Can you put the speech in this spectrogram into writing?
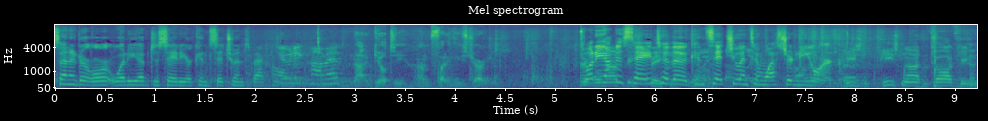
Senator Ortt, what do you have to say to your constituents back home? Do you have any comment? Not guilty. I'm fighting these charges. What do you have to say be to the constituents in Western New York? He's, he's not talking.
